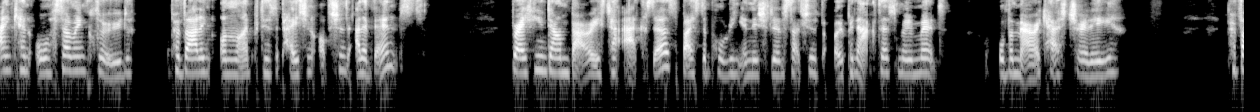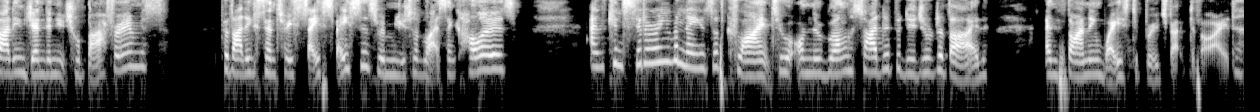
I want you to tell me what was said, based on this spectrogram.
and can also include providing online participation options at events, breaking down barriers to access by supporting initiatives such as the Open Access Movement or the Marrakesh Treaty, providing gender neutral bathrooms, providing sensory safe spaces with of lights and colours, and considering the needs of clients who are on the wrong side of the digital divide and finding ways to bridge that divide.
